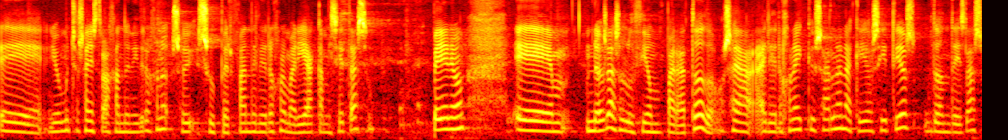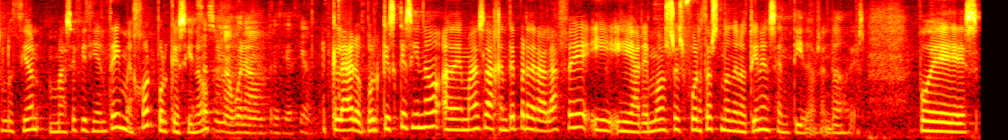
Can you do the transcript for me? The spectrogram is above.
eh, yo muchos años trabajando en hidrógeno, soy súper fan del hidrógeno, María camisetas, pero em, no es la solución para todo. O sea, el hidrógeno hay que usarlo en aquellos sitios donde es la solución más eficiente y mejor, porque si no... Esa es una buena apreciación. Claro, porque es que si no, además la gente perderá la fe y, y haremos esfuerzos donde no tienen sentido. Entonces, pues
